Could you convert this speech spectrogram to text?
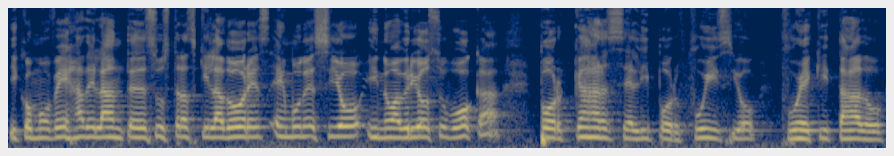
y como oveja delante de sus trasquiladores enmudeció y no abrió su boca, por cárcel y por juicio fue quitado,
